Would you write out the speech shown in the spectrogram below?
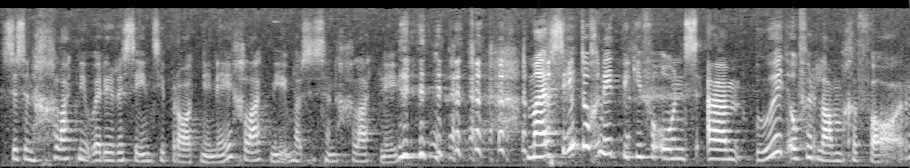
soos in glad nie oor die resensie praat nie, nê? Glad nie, maar soos in glad nie. maar sê tog net bietjie vir ons, ehm um, hoe het Offerlam gevaar?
